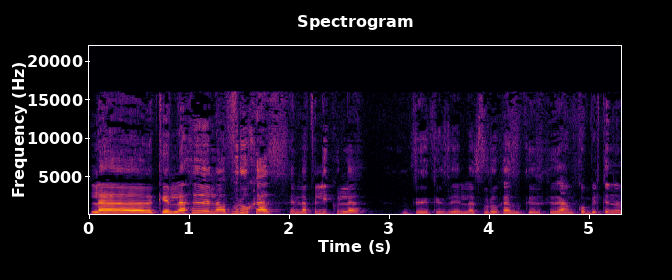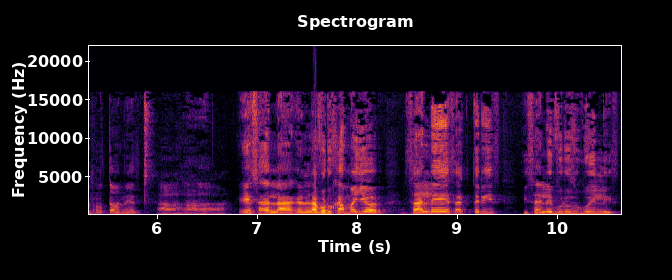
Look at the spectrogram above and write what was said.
la que la hace de las brujas en la película, de, que de las brujas que, que se convierten en ratones, Ajá. esa, la, la bruja mayor, sale esa actriz y sale Bruce Willis.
